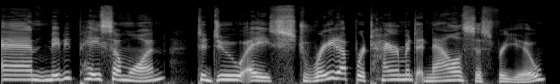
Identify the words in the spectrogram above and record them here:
and maybe pay someone to do a straight up retirement analysis for you.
